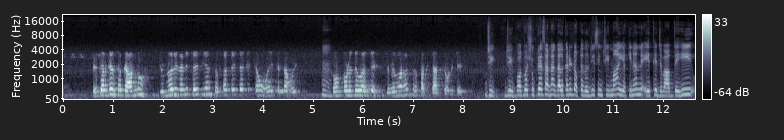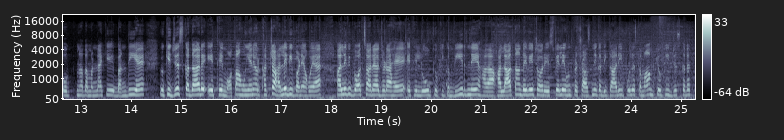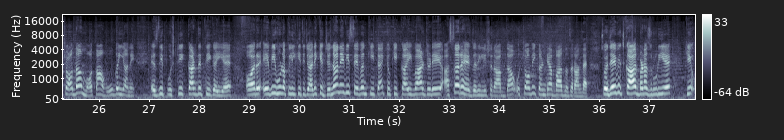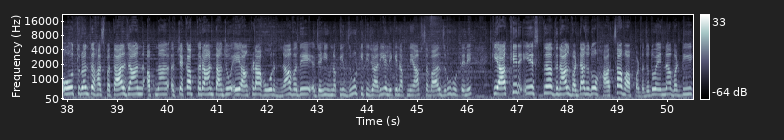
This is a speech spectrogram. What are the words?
ਇਸ ਕਰਕੇ ਸਰਕਾਰ ਨੂੰ ਜ਼ਿੰਮੇਵਾਰੀ ਲੈਣੀ ਚਾਹੀਦੀ ਹੈ ਦੱਸਣਾ ਚਾਹੀਦਾ ਕਿ ਕਿਉਂ ਹੋਈ ਕਿੱਦਾਂ ਹੋਈ ਹੂੰ। ਕੌਣ ਕੌਣ ਇਹਦੇ ਵਾਸਤੇ ਜ਼ਿੰਮੇਵਾਰ ਹੈ ਨਿਰਪੱਖ ਜਾਂਚ ਕਰਾਉਣੀ ਚਾਹੀਦੀ। ਜੀ ਜੀ ਬਹੁਤ ਬਹੁਤ ਸ਼ੁਕਰੀਆ ਸਾਡੇ ਨਾਲ ਗੱਲ ਕਰੀ ਡਾਕਟਰ ਦਲਜੀਤ ਸਿੰਘ ਚੀਮਾ ਯਕੀਨਨ ਇੱਥੇ ਜਵਾਬਦੇਹੀ ਉਹ- ਉਹਨਾਂ ਦਾ ਮੰਨਣਾ ਹੈ ਕਿ ਬੰਦੀ ਹੈ ਕਿਉਂਕਿ ਜਿਸ ਕਦਰ ਇੱਥੇ ਮੌਤਾਂ ਹੋਈਆਂ ਨੇ ਔਰ ਖੱਚਾ ਹੱਲੇ ਵੀ ਬਣਿਆ ਹੋਇਆ ਹੈ ਹੱਲੇ ਵੀ ਬਹੁਤ ਸਾਰਾ ਜਿਹੜਾ ਹੈ ਇੱਥੇ ਲੋਕ ਕਿਉਂਕਿ ਗੰਭੀਰ ਨੇ ਹਾਲਾ- ਹਾਲਾਤਾਂ ਦੇ ਵਿੱਚ ਔਰ ਇਸ ਵੇਲੇ ਹੁਣ ਪ੍ਰਸ਼ਾਸਨਿਕ ਅਧਿਕਾਰੀ ਪੁਲਿਸ तमाम ਕਿਉਂਕਿ ਜਿਸ ਕਦਰ 14 ਮੌਤਾਂ ਹੋ ਗਈਆਂ ਨੇ ਇਸ ਦੀ ਪੁਸ਼ਟੀ ਕਰ ਦਿੱਤੀ ਗਈ ਹੈ ਔਰ ਇਹ ਵੀ ਹੁਣ ਅਪੀਲ ਕੀਤੀ ਜਾ ਰਹੀ ਕਿ ਜਿਨ੍ਹਾਂ ਨੇ ਵੀ ਸੇਵਨ ਕੀਤਾ ਹੈ ਕਿਉਂਕਿ ਕਈ ਵਾਰ ਜਿਹੜੇ ਅਸਰ ਹੈ ਜ਼ਹਿਰੀਲੀ ਸ਼ਰਾਬ ਦਾ ਉਹ 24 ਘੰਟਿਆਂ ਬਾਅਦ ਨਜ਼ਰ ਆਉਂਦਾ ਹੈ ਸੋ ਅਜੇ ਵਿਚਕਾਰ ਬੜਾ ਜ਼ਰੂਰੀ ਹੈ ਕਿ ਉਹ ਤੁਰੰਤ ਹਸਪਤਾਲ ਜਾਣ, ਆਪਣਾ ਚੈੱਕਅਪ ਕਰਾਉਣ ਤਾਂ ਜੋ ਇਹ ਆંકੜਾ ਹੋਰ ਨਾ ਵਧੇ। ਅਜਿਹੀ ਹੁਣ ਅਪੀਲ ਜ਼ਰੂਰ ਕੀਤੀ ਜਾ ਰਹੀ ਹੈ, ਲੇਕਿਨ ਆਪਣੇ ਆਪ ਸਵਾਲ ਜ਼ਰੂਰ ਉੱਠਦੇ ਨੇ ਕਿ ਆਖਿਰ ਇਸ ਦੇ ਨਾਲ ਵੱਡਾ ਜਦੋਂ ਹਾਦਸਾ ਵਾਪਰਦਾ, ਜਦੋਂ ਇੰਨਾ ਵੱਡੀ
